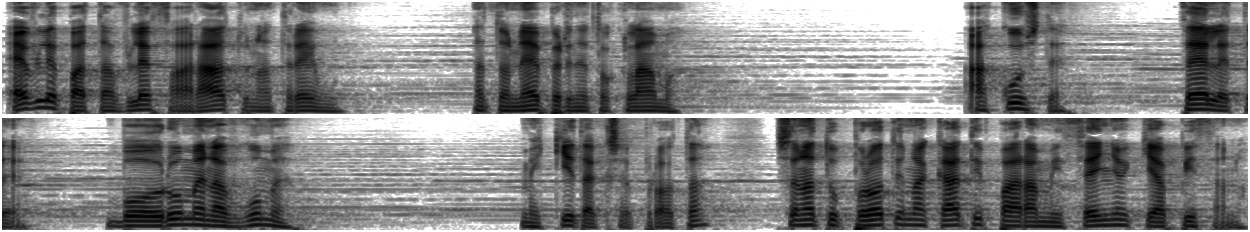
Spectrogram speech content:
Έβλεπα τα βλέφαρά του να τρέμουν. Να τον έπαιρνε το κλάμα. Ακούστε, θέλετε, μπορούμε να βγούμε; Με κοίταξε πρώτα, σαν να του πρότεινα κάτι παραμυθένιο και απίθανο.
